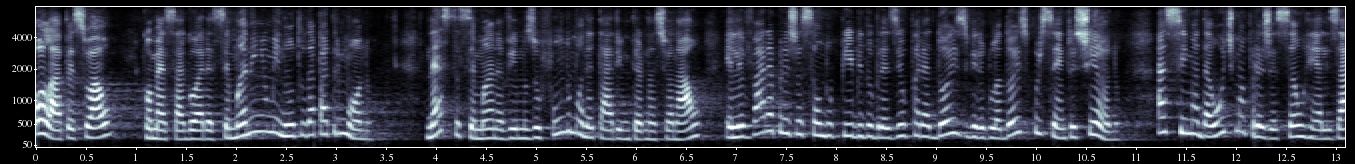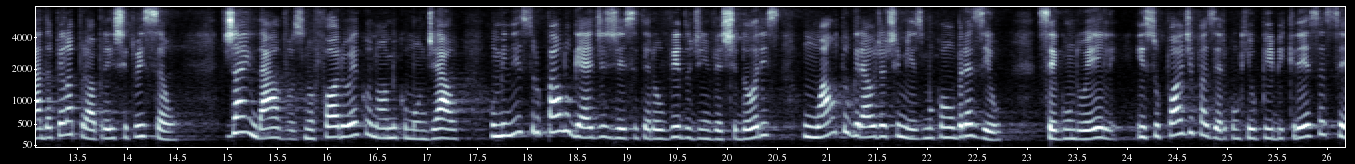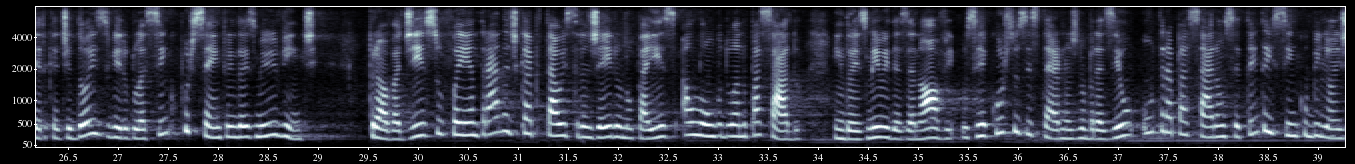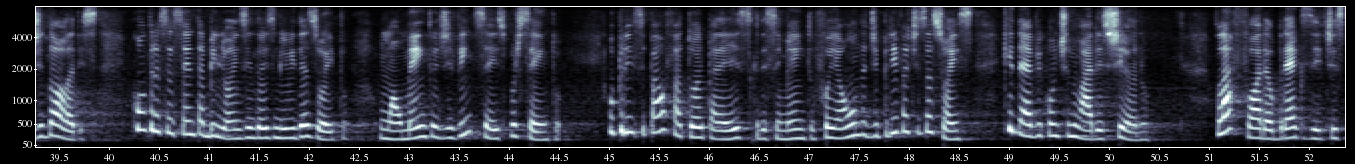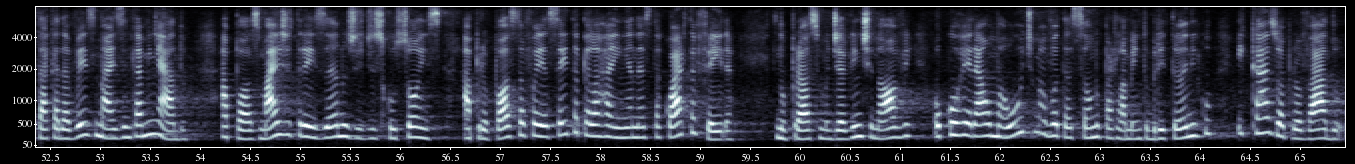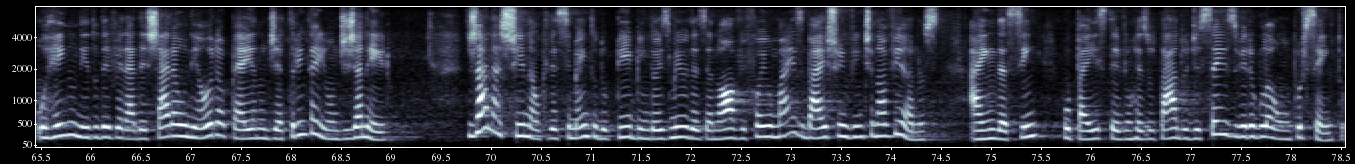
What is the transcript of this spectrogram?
Olá, pessoal! Começa agora a Semana em um Minuto da Patrimônio. Nesta semana, vimos o Fundo Monetário Internacional elevar a projeção do PIB do Brasil para 2,2% este ano, acima da última projeção realizada pela própria instituição. Já em Davos, no Fórum Econômico Mundial, o ministro Paulo Guedes disse ter ouvido de investidores um alto grau de otimismo com o Brasil. Segundo ele, isso pode fazer com que o PIB cresça cerca de 2,5% em 2020. Prova disso foi a entrada de capital estrangeiro no país ao longo do ano passado. Em 2019, os recursos externos no Brasil ultrapassaram 75 bilhões de dólares, contra 60 bilhões em 2018, um aumento de 26%. O principal fator para esse crescimento foi a onda de privatizações, que deve continuar este ano. Lá fora, o Brexit está cada vez mais encaminhado. Após mais de três anos de discussões, a proposta foi aceita pela rainha nesta quarta-feira. No próximo dia 29, ocorrerá uma última votação no Parlamento Britânico e, caso aprovado, o Reino Unido deverá deixar a União Europeia no dia 31 de janeiro. Já na China, o crescimento do PIB em 2019 foi o mais baixo em 29 anos. Ainda assim, o país teve um resultado de 6,1%.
